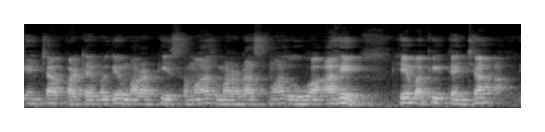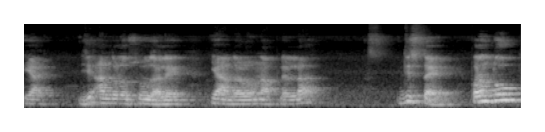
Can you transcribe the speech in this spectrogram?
यांच्या पाठ्यामागे मराठी समाज मराठा समाज उभा आहे. हे बाकी त्यांच्या या जे आंदोलन सुरू झालं आहे या आंदोलन आपल्याला दिसत आहे परंतु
